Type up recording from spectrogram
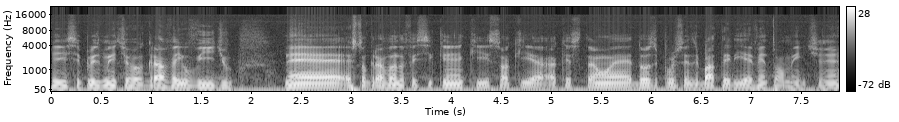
e simplesmente eu gravei o vídeo. Né, eu estou gravando a Facecam aqui, só que a questão é 12% de bateria eventualmente, né?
